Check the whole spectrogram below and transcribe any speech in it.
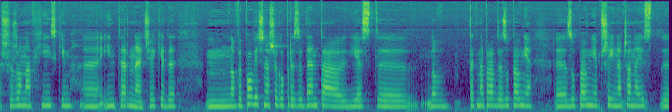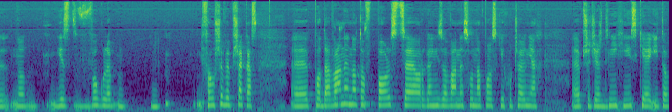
szerzona w chińskim e, internecie, kiedy mm, no, wypowiedź naszego prezydenta jest e, no, tak naprawdę zupełnie, e, zupełnie przeinaczana, jest, e, no, jest w ogóle fałszywy przekaz e, podawany, no to w Polsce organizowane są na polskich uczelniach e, przecież dni chińskie i to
